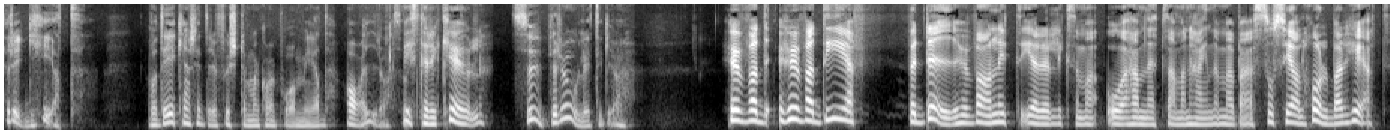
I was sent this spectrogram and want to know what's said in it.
trygghet. Och det är kanske inte det första man kommer på med AI. Då, Visst är det kul? Superroligt tycker jag. Hur var, hur var det för dig, hur vanligt är det liksom att hamna i ett sammanhang där man bara social hållbarhet?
